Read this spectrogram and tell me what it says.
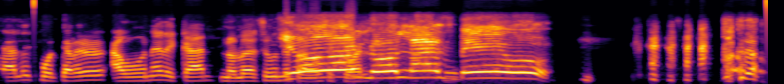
Alex, voltea a ver a una de Can, no lo hace un Yo no las veo.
